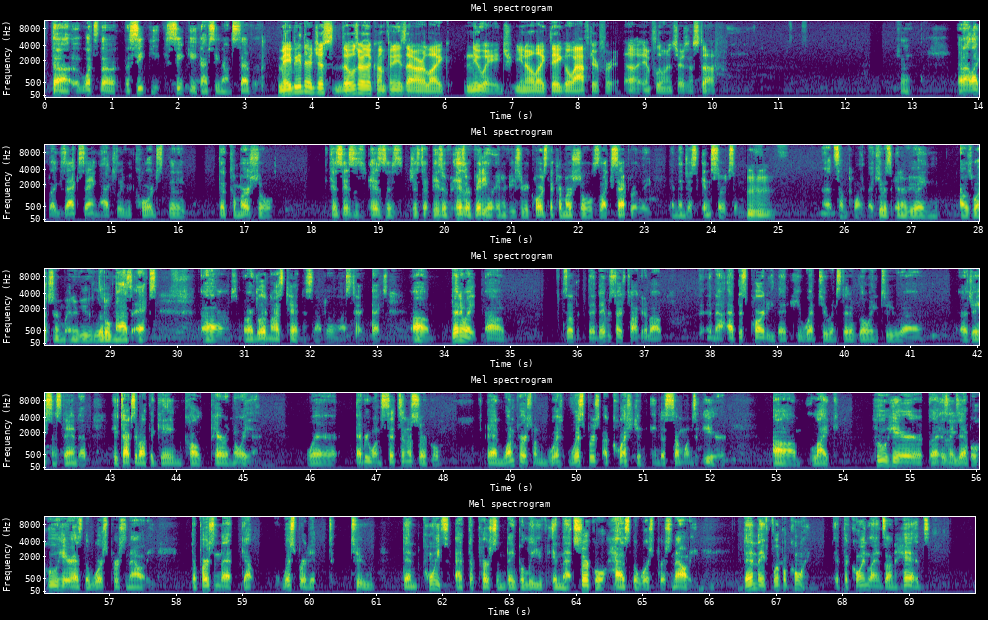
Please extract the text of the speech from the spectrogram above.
The what's the the SeatGeek? SeatGeek I've seen on several. Maybe they're just those are the companies that are like new age, you know, like they go after for uh, influencers and stuff. And I like like Zach Sang actually records the the commercial because his is his is just a, these are his are video interviews. He records the commercials like separately and then just inserts them Mm-hmm. at some point. Like he was interviewing, I was watching him interview Lil Nas X, uh, or Little Nas Ten. It's not Little Nas Tech X. Um, but anyway, um, so then David starts talking about now at this party that he went to instead of going to uh, uh, Jason's stand up. He talks about the game called Paranoia, where everyone sits in a circle and one person whis- whispers a question into someone's ear, um, like, who here, uh, as an example, who here has the worst personality? The person that got whispered it to then points at the person they believe in that circle has the worst personality. Then they flip a coin. If the coin lands on heads,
